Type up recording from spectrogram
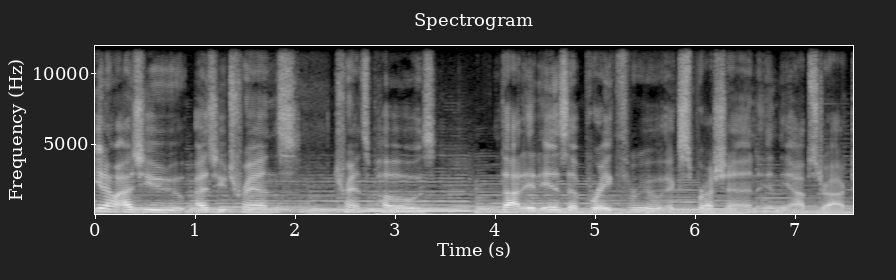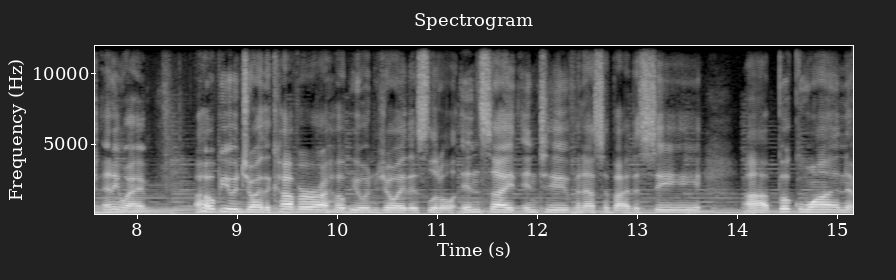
you know, as you as you trans transpose, that it is a breakthrough expression in the abstract. Anyway, I hope you enjoy the cover. I hope you enjoy this little insight into Vanessa by the Sea. Uh, book one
